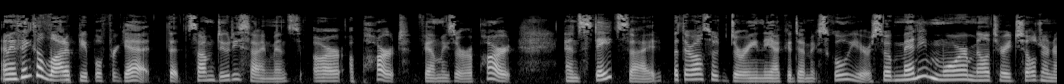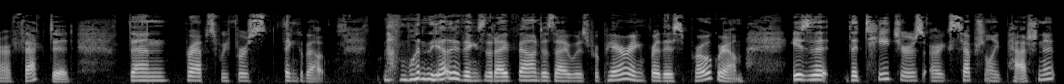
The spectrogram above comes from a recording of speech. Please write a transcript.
And I think a lot of people forget that some duty assignments are apart, families are apart and stateside, but they're also during the academic school year. So many more military children are affected than perhaps we first think about. one of the other things that I found as I was preparing for this program is that the teachers are exceptionally passionate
